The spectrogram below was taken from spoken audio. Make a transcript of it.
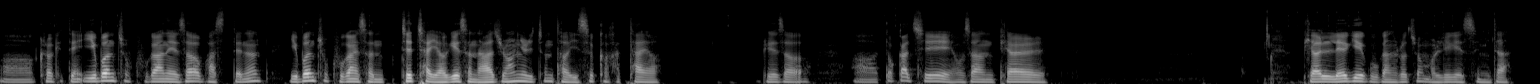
어, 그렇기 때문에 이번 주 구간에서 봤을 때는 이번 주 구간에서는 재차 여기에서 나와줄 확률이 좀 더 있을 것 같아요. 그래서 어, 똑같이 우선 별, 별 4개 구간으로 좀 올리겠습니다.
